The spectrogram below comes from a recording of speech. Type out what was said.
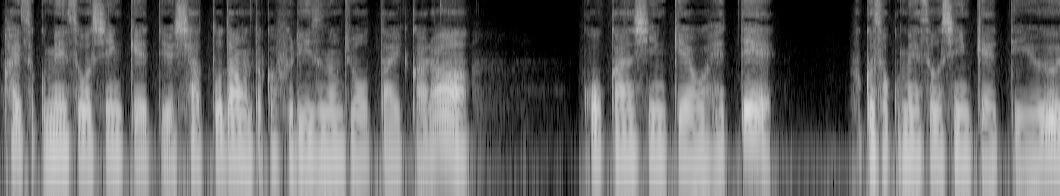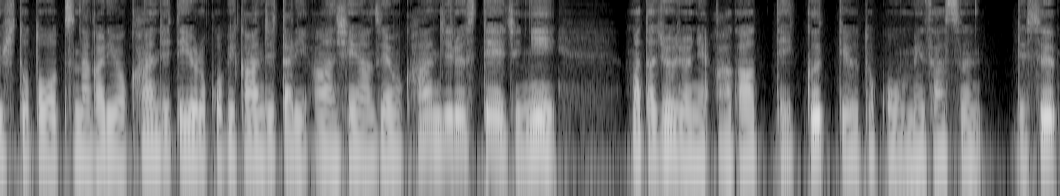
快速瞑想神経っていうシャットダウンとかフリーズの状態から交感神経を経て腹側瞑想神経っていう人とつながりを感じて喜び感じたり安心安全を感じるステージにまた徐々に上がっていくっていうとこを目指すんです。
